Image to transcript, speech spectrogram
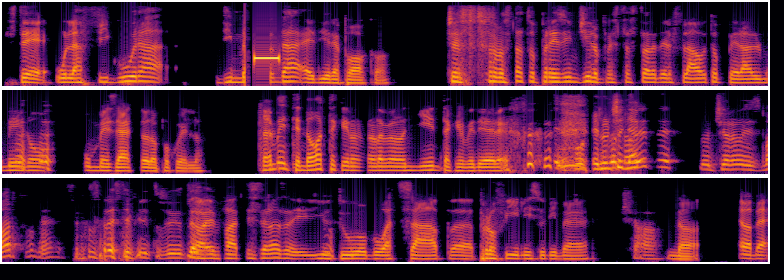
Ste, una figura di merda è dire poco. Cioè, sono stato preso in giro per questa storia del flauto per almeno un mesetto dopo quello. Veramente note che non avevano niente a che vedere. E e non c'è fortunatamente non c'erano gli smartphone, eh? Se no saresti finito su YouTube. No, infatti, se no YouTube, Whatsapp, eh, profili su di me. Ciao. No. E vabbè,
